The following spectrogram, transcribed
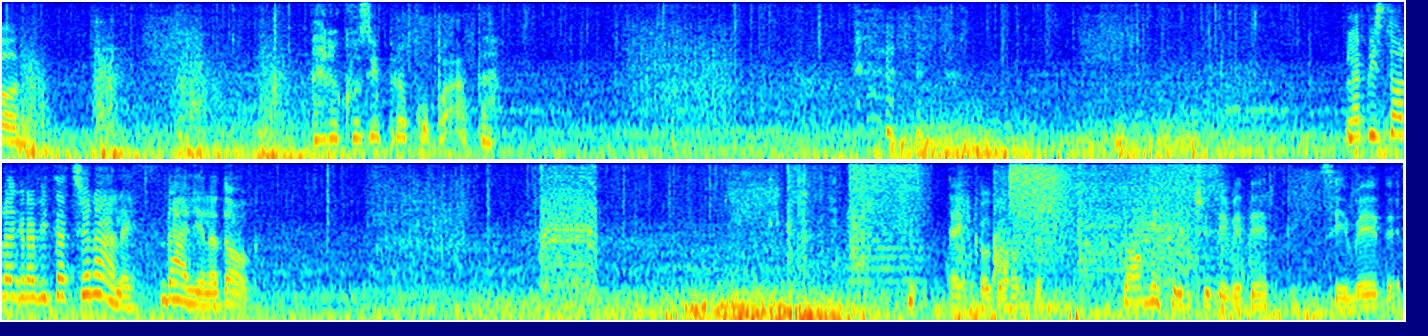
Gordon! Ero così preoccupata. La pistola gravitazionale. Dagliela, Dog. ecco, Gordon. Dog è felice di vederti. Si vede.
